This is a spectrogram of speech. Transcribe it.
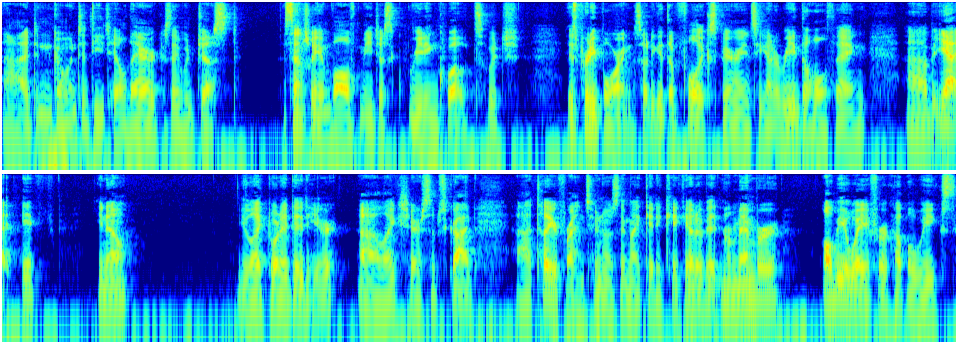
uh, I didn't go into detail there because they would just essentially involve me just reading quotes, which is pretty boring. So to get the full experience, you got to read the whole thing. Uh, but yeah, if you know you liked what I did here, uh, like, share, subscribe, uh, tell your friends. Who knows, they might get a kick out of it. And remember, I'll be away for a couple weeks.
